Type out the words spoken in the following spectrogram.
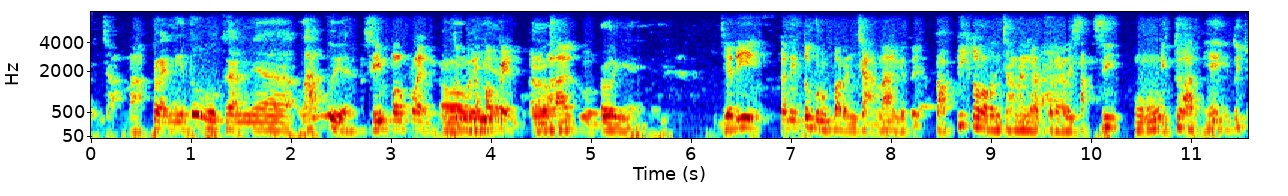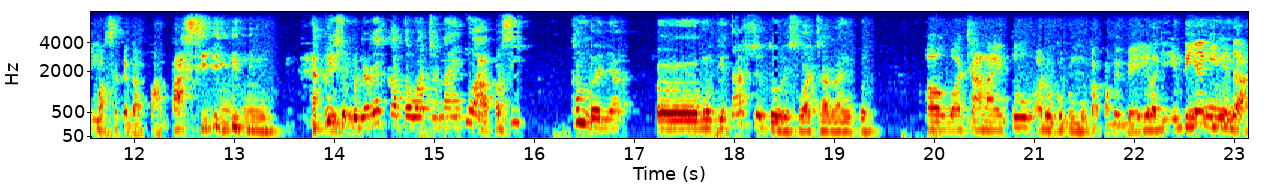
rencana. plan itu bukannya lagu ya? Simple plan, itu Oh, nama iya. band, bukan Oh. nama lagu. Oh iya. Jadi kan itu berupa rencana gitu ya. Tapi kalau rencana nggak terrealisasi, Mm-mm. itu artinya itu cuma sekedar fantasi. Mm-mm. Tapi sebenarnya kata wacana itu apa sih? Kan banyak eh, multitafsir tuh Riz, wacana itu. Eh, wacana itu, aduh gue belum buka KBBI lagi. Intinya Hmm. gini dah,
